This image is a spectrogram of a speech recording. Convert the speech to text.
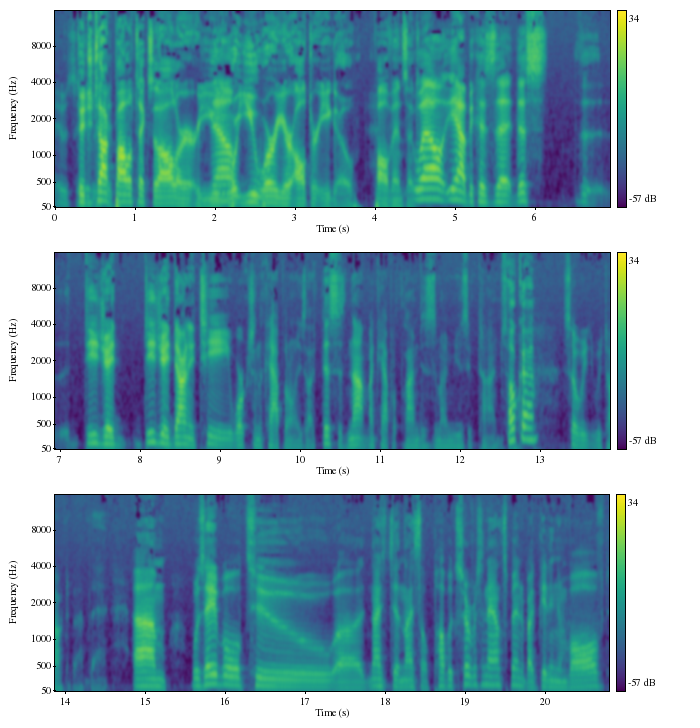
It was. Did was you a talk good time. politics at all, or, or you No. were, you were your alter ego, Paul Vincent? Well, yeah, because uh, this the DJ DJ Donnie T works in the Capitol. He's like, this is not my Capitol time. This is my music time. So, okay. so we we talked about that. Um, was able to uh, nice did a nice little public service announcement about getting involved.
